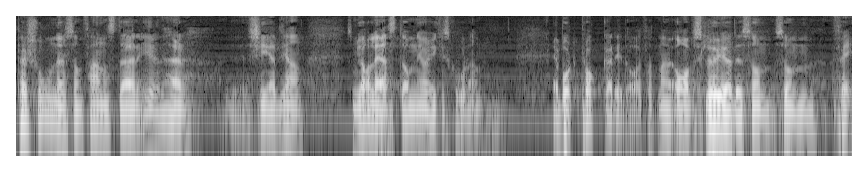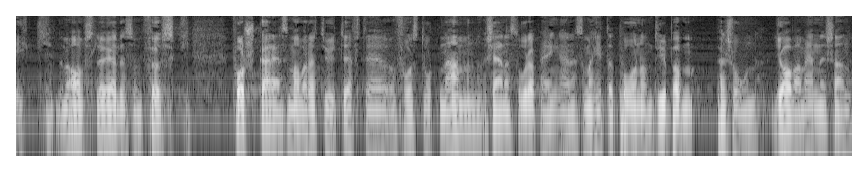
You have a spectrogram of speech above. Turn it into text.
personer som fanns där i den här eh, kedjan som jag läste om när jag gick i skolan är bortplockade idag för att man är avslöjade som, som fake. De är avslöjade som fusk. Forskare som har varit ute efter att få stort namn och tjäna stora pengar som har hittat på någon typ av person. Java-människan,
